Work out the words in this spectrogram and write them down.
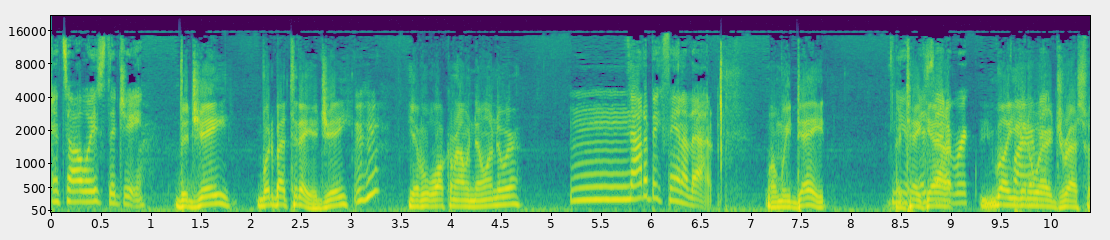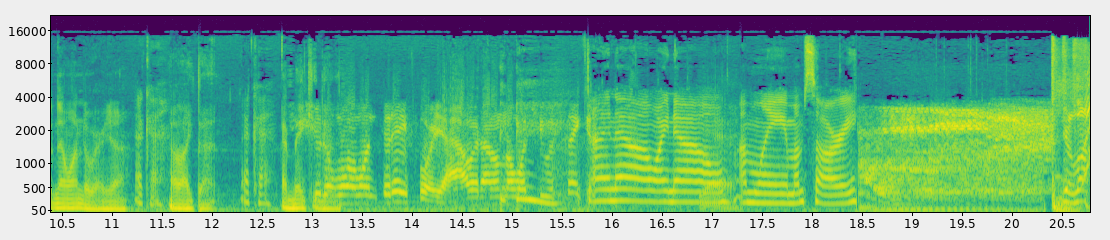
It's always the G. The G? What about today? A G? Mm-hmm. You ever walk around with no underwear? Mm, not a big fan of that. When we date, I take is you that out. a re- well, you're gonna wear a dress with no underwear. Yeah. Okay. I like that. Okay. I make you Should have it. worn one today for you, Howard. I don't know what she was thinking. I know. I know. I'm lame. I'm sorry. You're lying.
